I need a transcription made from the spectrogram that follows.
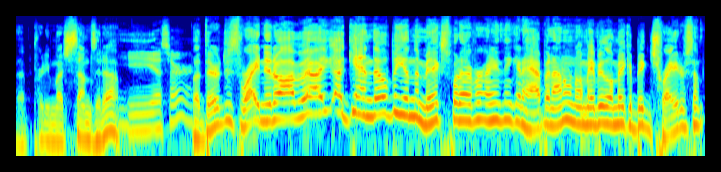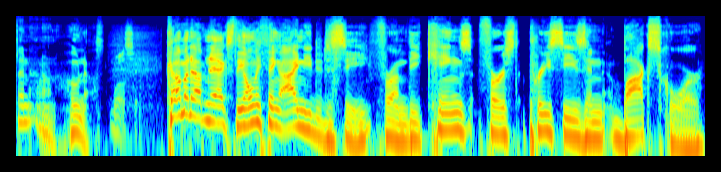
that pretty much sums it up. yes, sir. But they're just writing it off. I, again, they'll be in the mix, whatever. Anything can happen. I don't know. Maybe they'll make a big trade or something. I don't know. Who knows? we'll see. Coming up next, the only thing I needed to see from the Kings' first preseason box score,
